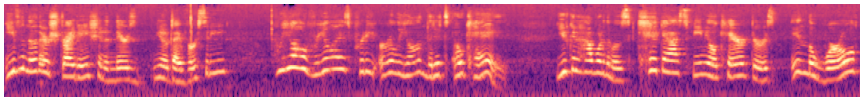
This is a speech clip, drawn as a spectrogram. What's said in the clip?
even though there's stridation and there's, you know, diversity, we all realize pretty early on that it's okay. You can have one of the most kick ass female characters in the world,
